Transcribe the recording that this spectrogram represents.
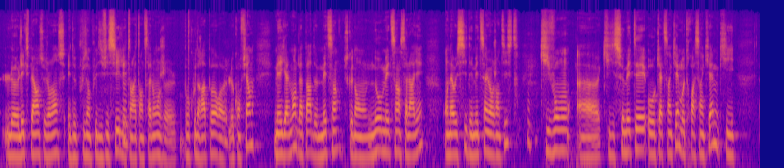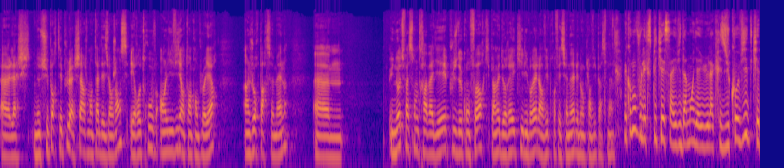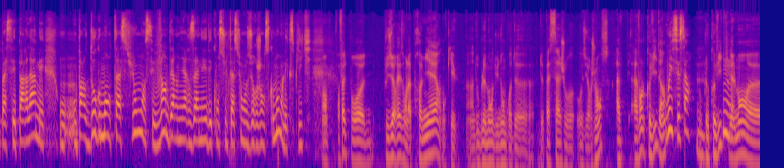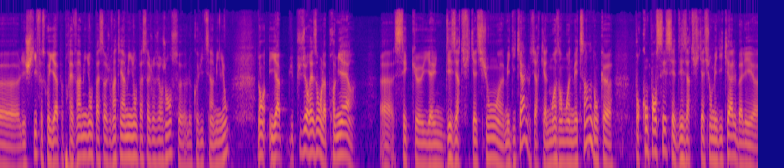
l'expérience d'urgence est de plus en plus difficile, les mm. temps d'attente s'allongent, beaucoup de rapports le confirment, mais également de la part de médecins, puisque dans nos médecins salariés, on a aussi des médecins urgentistes mm. qui, vont, qui se mettaient au 4-5e, au 3-5e, qui euh, ne supportait plus la charge mentale des urgences et retrouve en Livy en tant qu'employeur, un jour par semaine, euh, une autre façon de travailler, plus de confort, qui permet de rééquilibrer leur vie professionnelle et donc leur vie personnelle. Mais comment vous l'expliquez ça? Évidemment, il y a eu la crise du Covid qui est passée par là, mais on, on parle d'augmentation ces 20 dernières années des consultations aux urgences. Comment on l'explique? En fait, pour euh, plusieurs raisons. La première, donc il y a eu un doublement du nombre de, passages aux, urgences. Avant le Covid. Hein. oui, c'est ça. Donc le Covid, mm. finalement, euh, les chiffres, parce qu'il y a à peu près 20 millions de passages, 21 millions de passages aux urgences, euh, le Covid c'est un million. Donc il y a plusieurs raisons. La première, euh, c'est qu'il y a une désertification médicale, c'est-à-dire qu'il y a de moins en moins de médecins. Donc pour compenser cette désertification médicale, bah, les,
